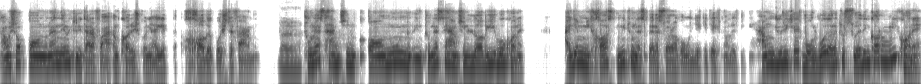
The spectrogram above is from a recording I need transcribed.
اما شما قانونا نمی‌تونی طرف الان کارش کنی اگه خواب پشت فرمون. آره. تونست همچین قانون این تونست همچین لابی بکنه. اگه می‌خواست می‌تونست بره سراغ اون یکی تکنولوژی. همون جوری که ولوو داره تو سوئد این کارو می‌کنه.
